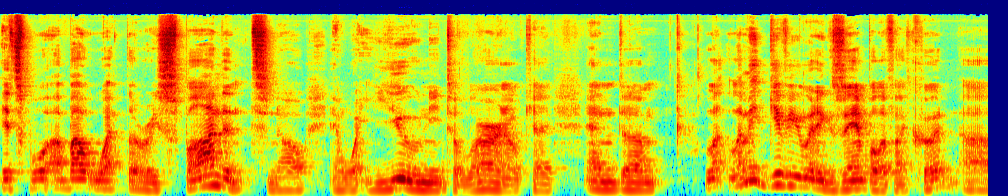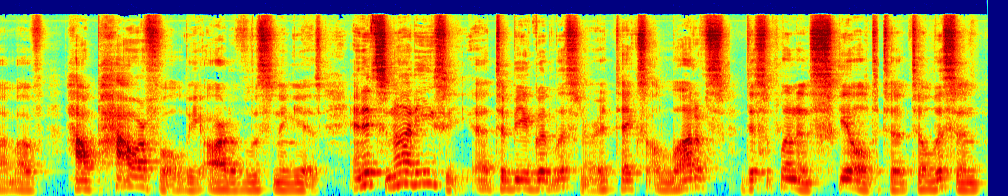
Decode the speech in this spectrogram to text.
it's about what the respondents know and what you need to learn, okay? And um, let, let me give you an example, if I could, um, of how powerful the art of listening is. And it's not easy uh, to be a good listener. It takes a lot of discipline and skill to, to listen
